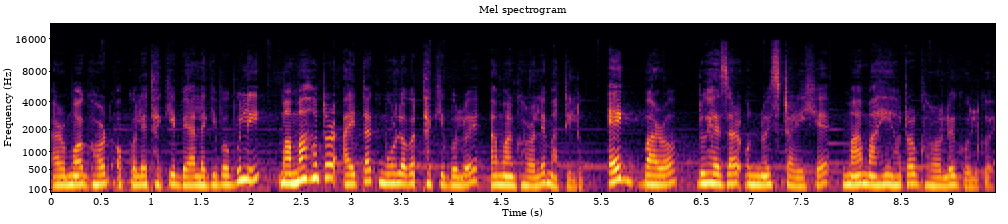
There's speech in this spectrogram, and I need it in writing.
আৰু মই ঘৰত অকলে থাকি বেয়া লাগিব বুলি মামাহঁতৰ আইতাক মোৰ লগত থাকিবলৈ আমাৰ ঘৰলৈ মাতিলোঁ এক বাৰ দুহেজাৰ ঊনৈছ তাৰিখে মা মাহীহঁতৰ ঘৰলৈ গ'লগৈ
